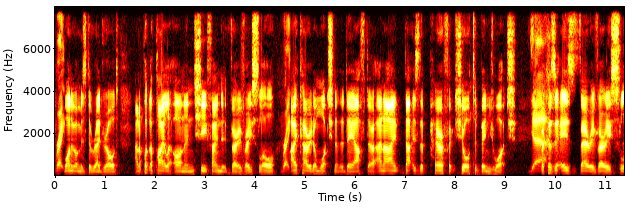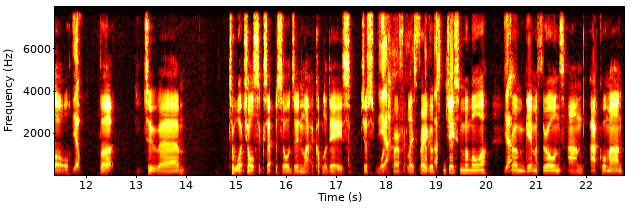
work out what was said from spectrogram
Right. One of them is The Red Road, and I put the pilot on, and she found it very, very slow. Right. I carried on watching it the day after, and I that is the perfect show to binge watch Yeah. because it is very, very slow Yep. but to um, to watch all six episodes in like a couple of days just works Yeah. perfectly. It's very good. Jason Momoa Yeah. from Game of Thrones and Aquaman.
